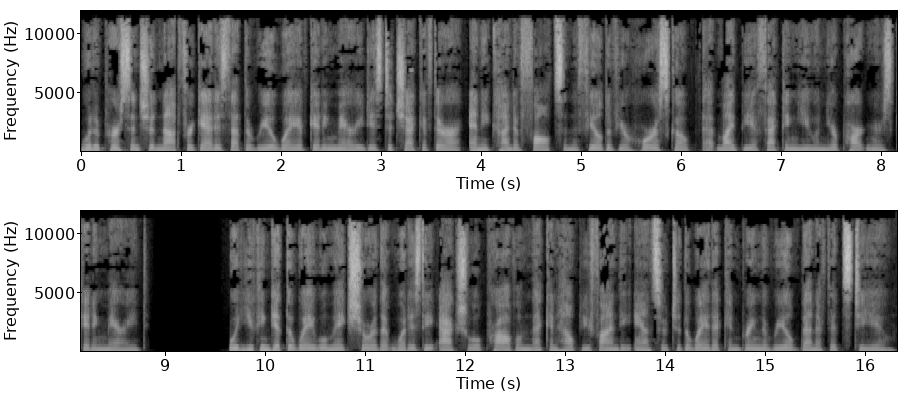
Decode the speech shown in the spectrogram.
What a person should not forget is that the real way of getting married is to check if there are any kind of faults in the field of your horoscope that might be affecting you and your partners getting married. What you can get the way will make sure that what is the actual problem that can help you find the answer to the way that can bring the real benefits to you.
